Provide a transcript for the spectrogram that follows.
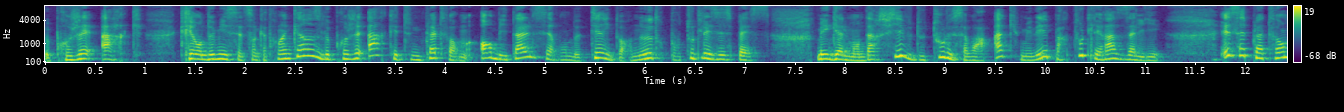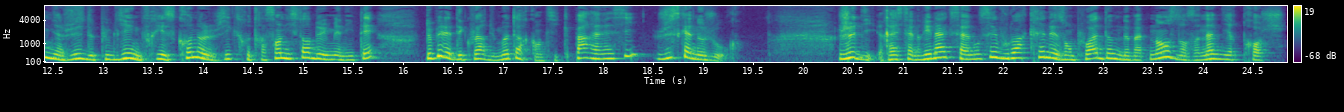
le projet ARC. Créé en 2795, le projet ARC est une plateforme orbitale servant de territoire neutre pour toutes les espèces, mais également d'archives de tout le savoir accumulé par toutes les races alliées. Et cette plateforme vient juste de publier une frise chronologique retraçant l'histoire de l'humanité depuis la découverte du moteur quantique par RSI jusqu'à nos jours. Jeudi, Rest and Relax a annoncé vouloir créer des emplois d'hommes de maintenance dans un avenir proche.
